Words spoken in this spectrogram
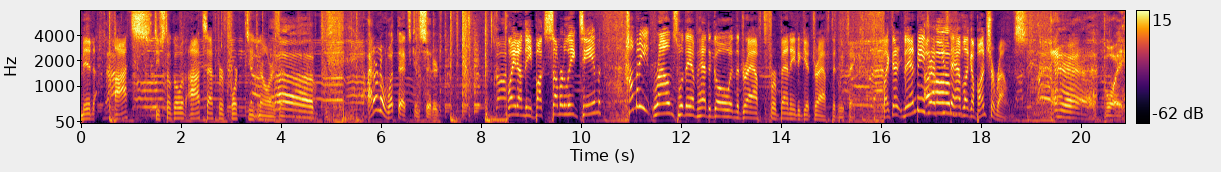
mid aughts. Do you still go with aughts after 14? No, or is that. Uh, I don't know what that's considered. Played on the Bucks Summer League team. How many rounds would they have had to go in the draft for Benny to get drafted, we think? Like the NBA draft um, used to have like a bunch of rounds. Uh, boy,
